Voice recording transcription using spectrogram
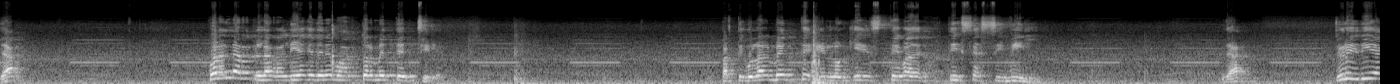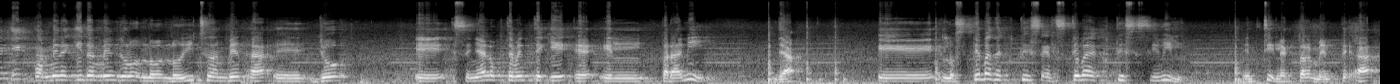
¿Ya? ¿Cuál es la, realidad que tenemos actualmente en Chile? Particularmente en lo que es tema de justicia civil. ¿Ya? Yo le diría que también aquí también, yo lo, he dicho también, ah, eh, yo eh, señalo justamente que eh, el, para mí, ¿ya? Los sistemas de justicia, el sistema de justicia civil en Chile actualmente ah,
